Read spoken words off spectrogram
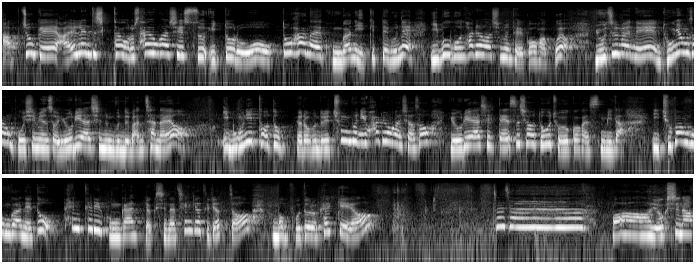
앞쪽에 아일랜드 식탁으로 사용하실 수 있도록 또 하나의 공간이 있기 때문에 이 부분 활용하시면 될 것 같고요. 요즘에는 동영상 보시면서 요리하시는 분들 많잖아요. 이 모니터도 여러분들이 충분히 활용하셔서 요리하실 때 쓰셔도 좋을 것 같습니다. 이 주방 공간에도 팬트리 공간 역시나 챙겨드렸죠. 한번 보도록 할게요. 짜잔! 와, 역시나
